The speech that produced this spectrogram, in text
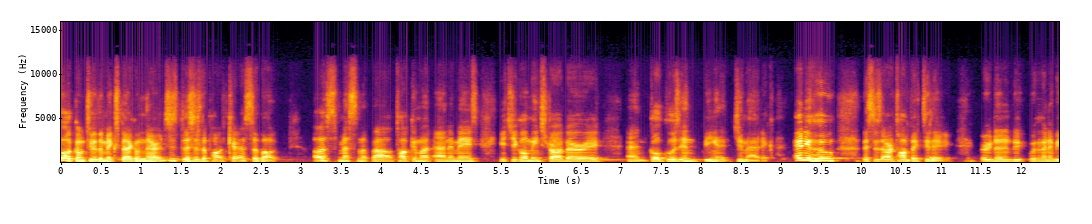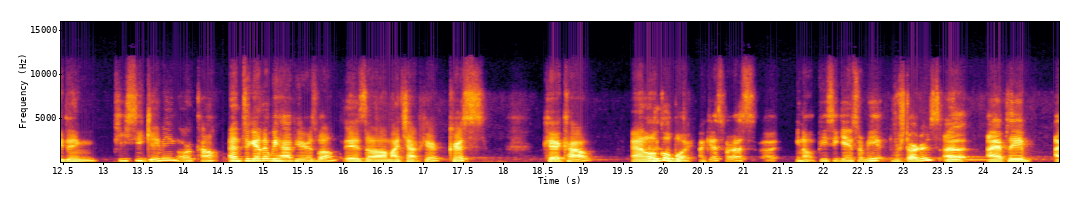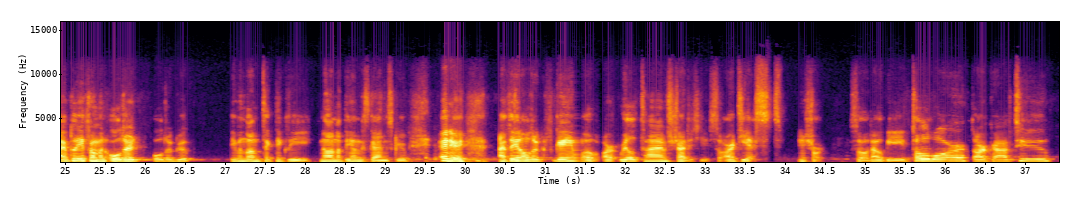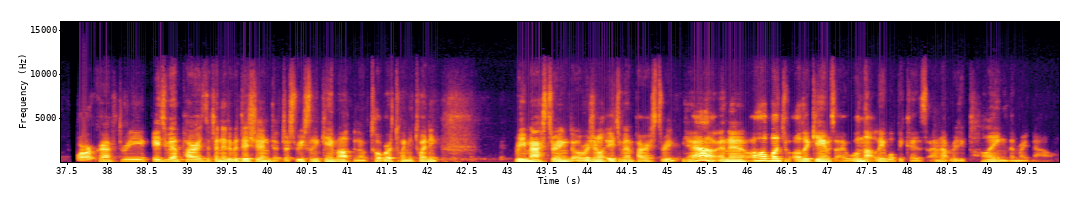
Welcome to the Mixed Bag of Nerds. This is the podcast about us messing about, talking about animes, Ichigo means strawberry, and Goku's in being a gym addict. Anywho, this is our topic today. We're gonna do, we're gonna be doing PC gaming or count, and together we have here as well is uh, my chap here, Chris, Kakao, and local boy. I guess for us, uh, you know, PC games for me for starters. Uh, I play I play from an older older group even though I'm technically no, I'm not the youngest guy in this group. Anyway, I play an older game of real time strategy, so RTS in short. So that would be Total War, StarCraft 2, Warcraft 3, Age of Empires Definitive Edition that just recently came out in October 2020, remastering the original Age of Empires 3. Yeah, and then a whole bunch of other games I will not label because I'm not really playing them right now.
